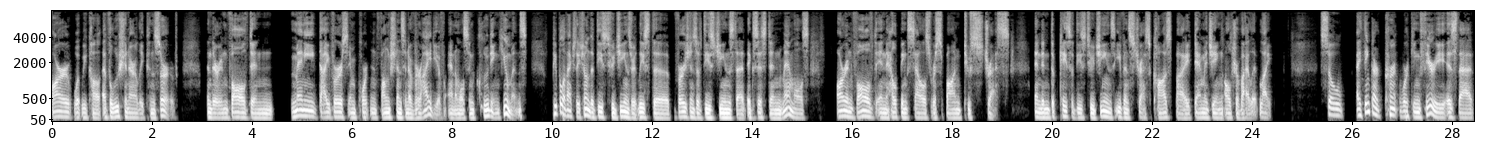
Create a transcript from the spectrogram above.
are what we call evolutionarily conserved and they're involved in many diverse, important functions in a variety of animals, including humans. People have actually shown that these two genes, or at least the versions of these genes that exist in mammals, are involved in helping cells respond to stress. And in the case of these two genes, even stress caused by damaging ultraviolet light. So I think our current working theory is that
